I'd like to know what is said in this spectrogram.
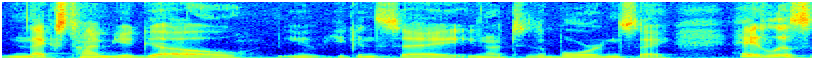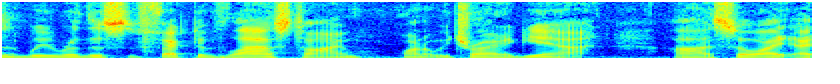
next time you go, you, you can say, you know, to the board and say, hey, listen, we were this effective last time. Why don't we try it again? Uh, so I, I,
